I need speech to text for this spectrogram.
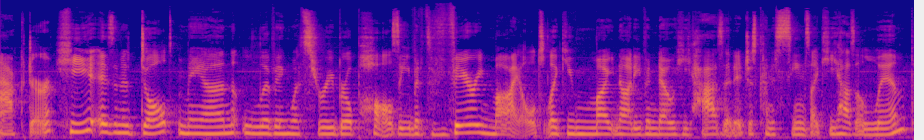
actor. He is an adult man living with cerebral palsy, but it's very mild. Like you might not even know he has it. It just kind of seems like he has a limp.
